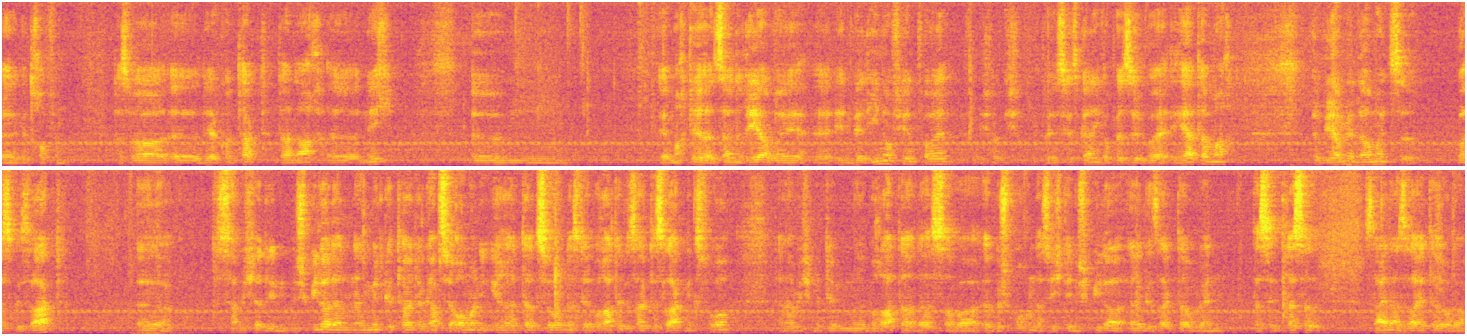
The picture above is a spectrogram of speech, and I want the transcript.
äh, getroffen. Das war der Kontakt, danach nicht. Ähm, er macht ja seine Reha bei, äh, in Berlin auf jeden Fall. Ich, ich weiß jetzt gar nicht, ob er sie über Hertha macht. Äh, wir haben ja damals äh, was gesagt. das habe ich ja den Spieler dann mitgeteilt. Da gab es ja auch mal eine Irritation, dass der Berater gesagt hat, es lag nichts vor. Dann habe ich mit dem Berater das aber besprochen, dass ich den Spieler gesagt habe, wenn das Interesse seiner Seite oder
